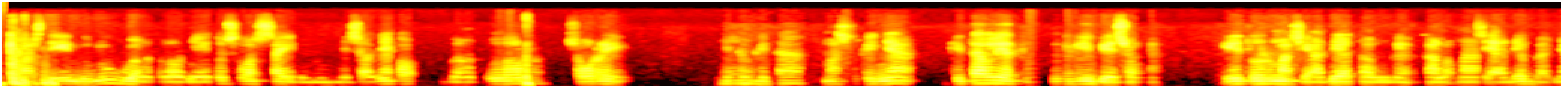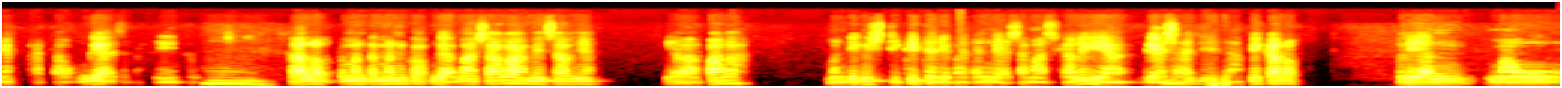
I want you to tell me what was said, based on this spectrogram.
Pastiin dulu buang telurnya itu selesai dulu. Misalnya kok buang telur sore, itu Hmm. kita masukinnya, kita lihat lagi besoknya. Ini telur masih ada atau enggak? Kalau masih ada banyak atau enggak seperti itu. Hmm. Kalau teman-teman kok nggak masalah misalnya, ya apalah, mending sedikit daripada nggak sama sekali ya gas aja. Tapi kalau kalian mau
